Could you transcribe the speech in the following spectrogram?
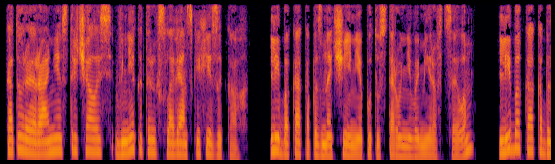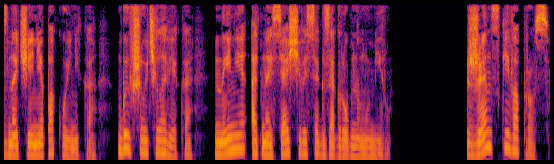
которое ранее встречалось в некоторых славянских языках, либо как обозначение потустороннего мира в целом, либо как обозначение покойника, бывшего человека, ныне относящегося к загробному миру. Женский вопрос.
